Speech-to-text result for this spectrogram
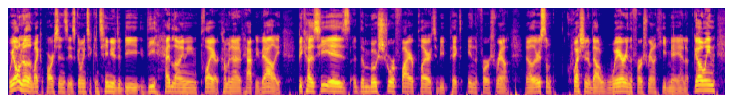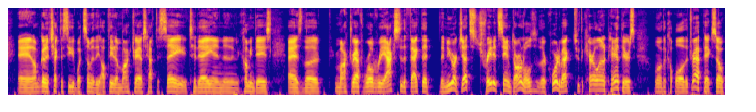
We all know that Micah Parsons is going to continue to be the headlining player coming out of Happy Valley because he is the most surefire player to be picked in the first round. Now, there is some question about where in the first round he may end up going. And I'm going to check to see what some of the updated mock drafts have to say today and in the coming days as the Mock Draft World reacts to the fact that the New York Jets traded Sam Darnold, their quarterback, to the Carolina Panthers along with a couple other draft picks. So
